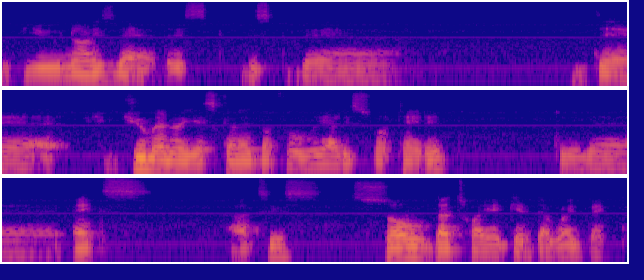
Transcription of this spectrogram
If you notice the this the the humanoid skeleton of real is rotated to the x axis. So that's why I get the right vector.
